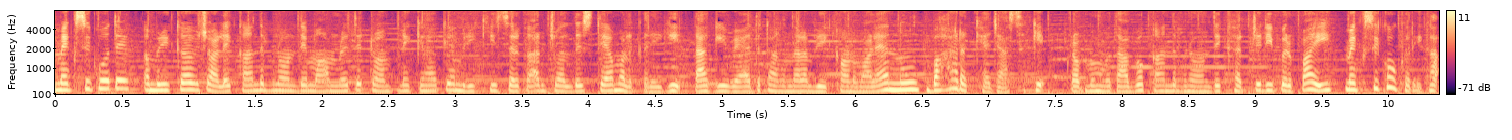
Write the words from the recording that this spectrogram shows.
ਮੈਕਸੀਕੋ ਤੇ ਅਮਰੀਕਾ ਵਿਚਾਲੇ ਕੰਧ ਬਣਾਉਣ ਦੇ ਮਾਮਲੇ ਤੇ ਟਰੰਪ ਨੇ ਕਿਹਾ ਕਿ ਅਮਰੀਕੀ ਸਰਕਾਰ ਜਲਦ ਇਸ ਤੇ ਅਮਲ ਕਰੇਗੀ ਤਾਂ ਕਿ ਵੈਧ ਢੰਗ ਨਾਲ ਅਮਰੀਕਾ ਆਉਣ ਵਾਲਿਆਂ ਨੂੰ ਬਾਹਰ ਰੱਖਿਆ ਜਾ ਸਕੇ। ਟਰੰਪ ਮੁਤਾਬਕ ਕੰਧ ਬਣਾਉਣ ਦੇ ਖਰਚੇ ਦੀ ਭਰਪਾਈ ਮੈਕਸੀਕੋ ਕਰੇਗਾ।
